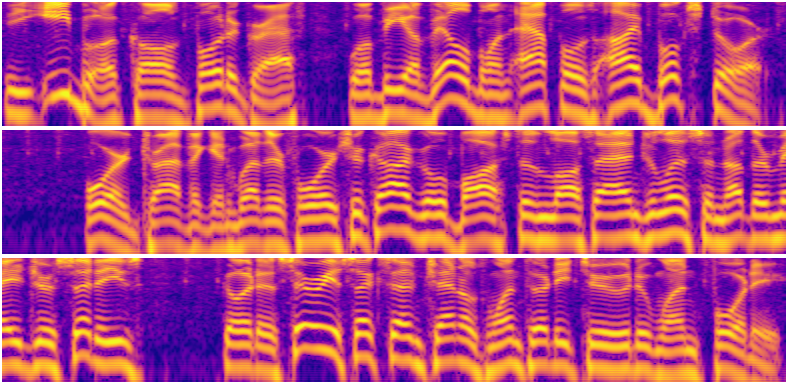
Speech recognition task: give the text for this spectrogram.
The ebook called Photograph will be available in Apple's iBookstore. For traffic and weather for Chicago, Boston, Los Angeles, and other major cities, go to SiriusXM channels 132 to 140.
